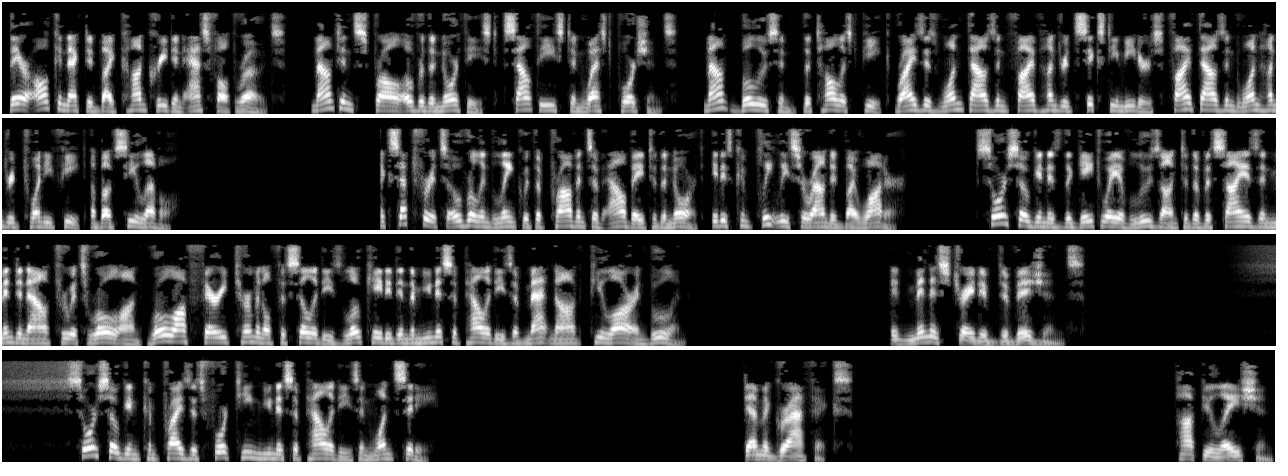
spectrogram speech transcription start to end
They are all connected by concrete and asphalt roads. Mountains sprawl over the northeast, southeast and west portions. Mount Bulusan, the tallest peak, rises 1,560 meters 5,120 feet above sea level. Except for its overland link with the province of Albay to the north, it is completely surrounded by water. Sorsogon is the gateway of Luzon to the Visayas and Mindanao through its roll-on, roll-off ferry terminal facilities located in the municipalities of Matnog, Pilar and Bulan. Administrative divisions Sorsogon comprises 14 municipalities and one city. Demographics Population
